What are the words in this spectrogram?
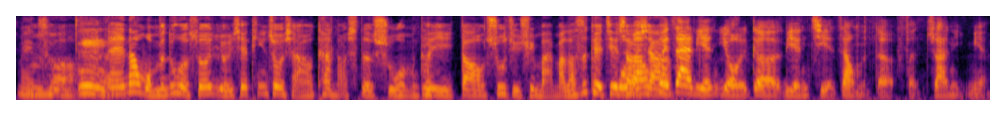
没错，嗯，哎，那我们如果说有一些听众想要看老师的书，我们可以到书局去买吗？老师可以介绍一下。我们会在连有一个连接在我们的粉砖里面。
